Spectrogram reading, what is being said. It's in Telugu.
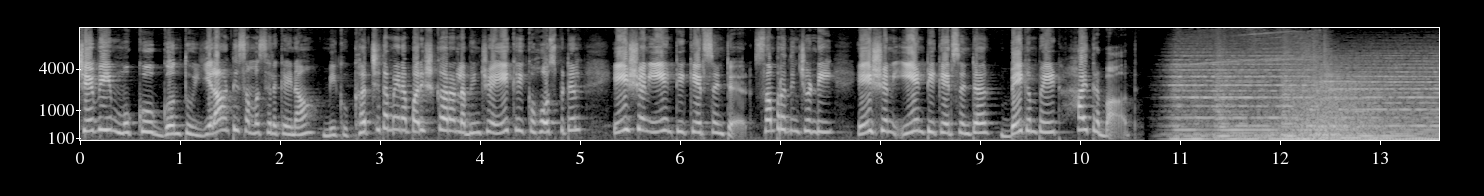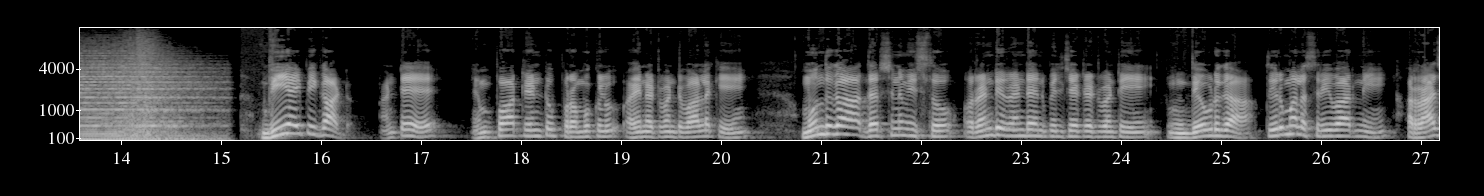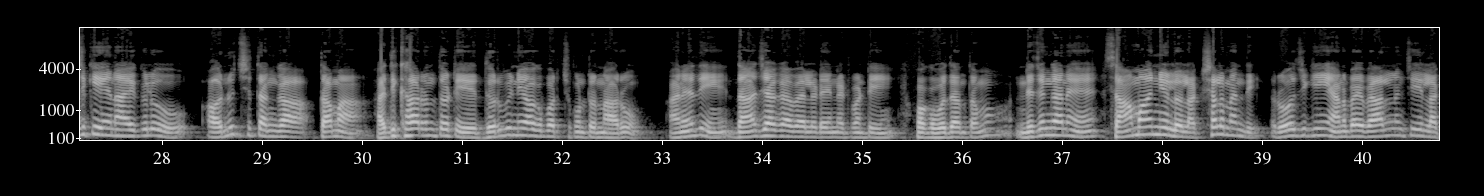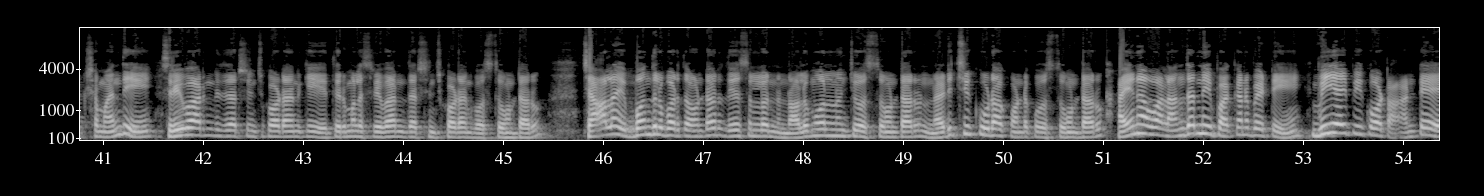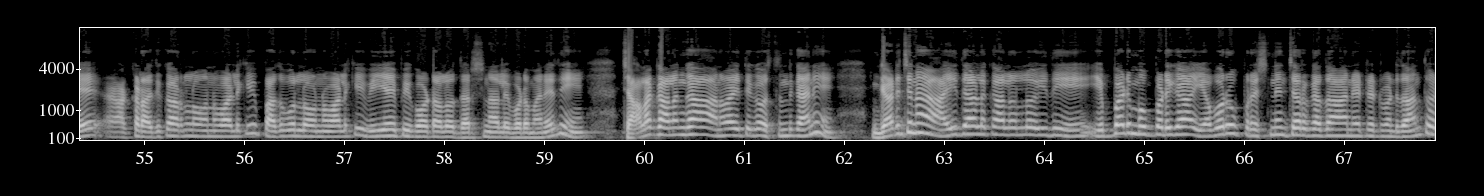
చెవి ముక్కు గొంతు ఎలాంటి సమస్యలకైనా మీకు ఖచ్చితమైన పరిష్కారం లభించే ఏకైక hospital Asian ENT care centre. సంప్రదించండి. Asian ENT care centre Begumpet Hyderabad. VIP guard అంటే ఇంపార్టెంట్ ప్రముఖులు అయినటువంటి వాళ్ళకి ముందుగా దర్శనమిస్తూ రండి రండి అని పిలిచేటటువంటి దేవుడిగా తిరుమల శ్రీవారిని రాజకీయ నాయకులు అనుచితంగా తమ అధికారంతో దుర్వినియోగపరుచుకుంటున్నారు. అనేది తాజాగా వెల్లడైనటువంటి ఒక ఉదంతము. నిజంగానే సామాన్యులు లక్షల మంది రోజుకి ఎనభై వేల నుంచి లక్ష మంది శ్రీవారిని దర్శించుకోవడానికి తిరుమల శ్రీవారిని దర్శించుకోవడానికి వస్తూ ఉంటారు. చాలా ఇబ్బందులు పడుతూ ఉంటారు. దేశంలోని నలుమూల నుంచి వస్తూ ఉంటారు. నడిచి కూడా కొండకు వస్తూ ఉంటారు. అయినా వాళ్ళందరినీ పక్కన పెట్టి విఐపి కోట అంటే అక్కడ అధికారంలో ఉన్న వాళ్ళకి పదవుల్లో ఉన్న వాళ్ళకి విఐపి కోటాలో దర్శనాలు ఇవ్వడం అనేది చాలా కాలంగా అనవాయితీగా వస్తుంది. కానీ గడిచిన ఐదేళ్ళ కాలంలో ఇది ఇబ్బడి ముబ్బడిగా ఎవరూ ప్రశ్నించరు కదా అనేటటువంటి దాంతో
